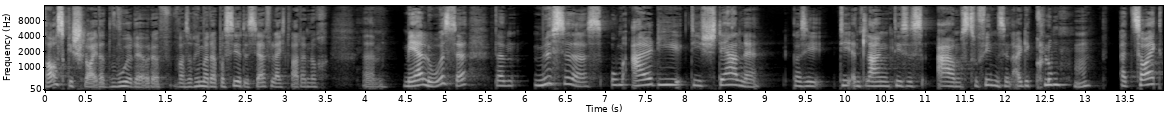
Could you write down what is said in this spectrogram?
rausgeschleudert wurde oder was auch immer da passiert ist, ja, vielleicht war da noch ähm, mehr los, ja, dann müsste das, um all die, die Sterne, quasi, die entlang dieses Arms zu finden sind, all die Klumpen erzeugt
